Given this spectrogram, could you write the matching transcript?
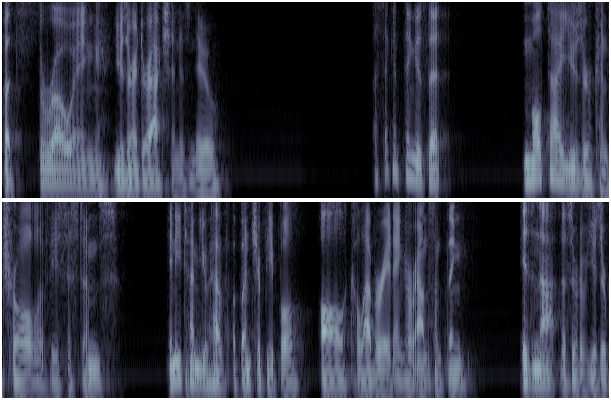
But throwing user interaction is new. A second thing is that multi-user control of these systems, anytime you have a bunch of people all collaborating around something, is not the sort of user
